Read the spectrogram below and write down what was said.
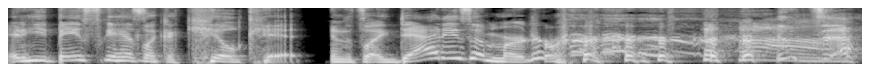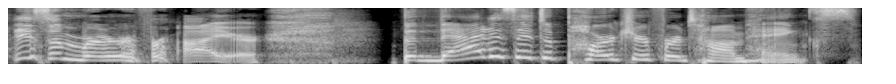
and he basically has like a kill kit. And it's like, Daddy's a murderer. Daddy's a murderer for hire. But that is a departure for Tom Hanks.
